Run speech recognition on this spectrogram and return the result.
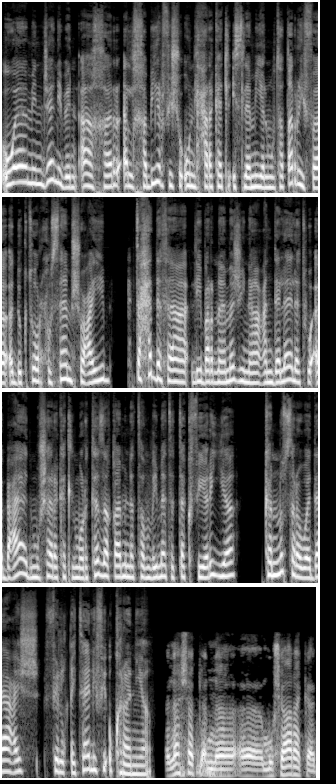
ومن جانب آخر الخبير في شؤون الحركات الإسلامية المتطرفة الدكتور حسام شعيب تحدث لبرنامجنا عن دلالة وأبعاد مشاركة المرتزقة من التنظيمات التكفيرية كالنصرة وداعش في القتال في أوكرانيا. لا شك أن آه، مشاركة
